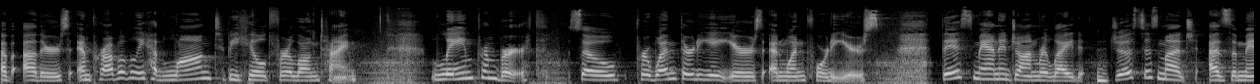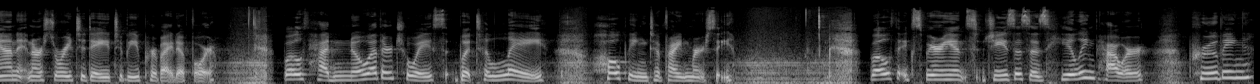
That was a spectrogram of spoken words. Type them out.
of others and probably had longed to be healed for a long time. Lame from birth, so for 138 years and 140 years. This man and John relied just as much as the man in our story today to be provided for. Both had no other choice but to lay, hoping to find mercy. Both experienced Jesus' healing power, proving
